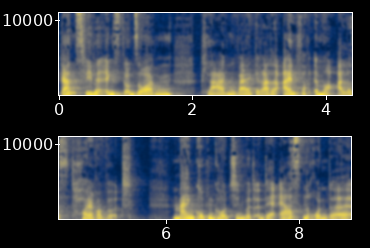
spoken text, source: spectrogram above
ganz viele Ängste und Sorgen plagen, weil gerade einfach immer alles teurer wird. Mein Gruppencoaching wird in der ersten Runde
